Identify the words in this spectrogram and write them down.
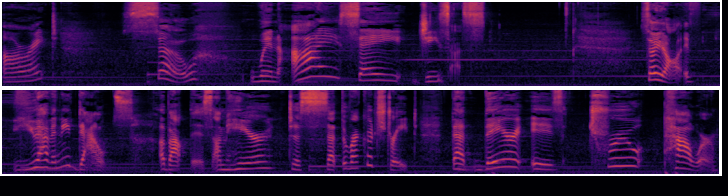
All right. So, when I say Jesus, so y'all, if you have any doubts about this, I'm here to set the record straight that there is true power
